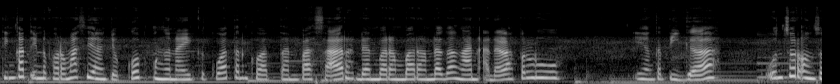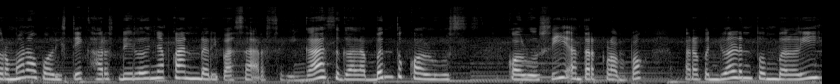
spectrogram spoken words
tingkat informasi yang cukup mengenai kekuatan-kekuatan pasar dan barang-barang dagangan adalah perlu. Yang ketiga, unsur-unsur monopolistik harus dilenyapkan dari pasar sehingga segala bentuk kolusi, kolusi antar kelompok para penjual dan pembeli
